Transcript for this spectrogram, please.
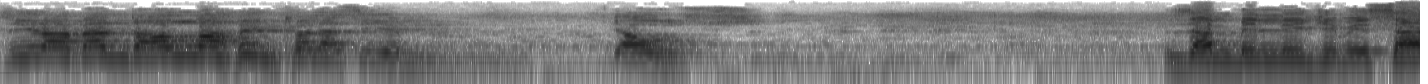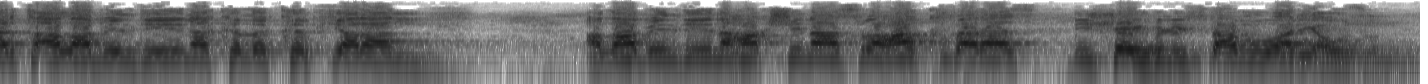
Zira ben de Allah'ın kölesiyim. Yavuz. Zembilli gibi sert alabildiğine kılı kırk yaran, alabildiğine hakşinas ve hakperest bir Şeyhülislam'ı var Yavuz'un.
